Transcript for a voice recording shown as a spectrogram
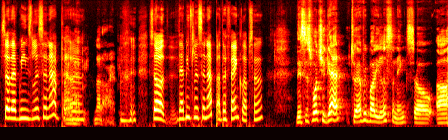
So that means listen up. I'm uh, happy, not are happy. So that means listen up at the fan clubs, huh? This is what you get to everybody listening. So uh,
